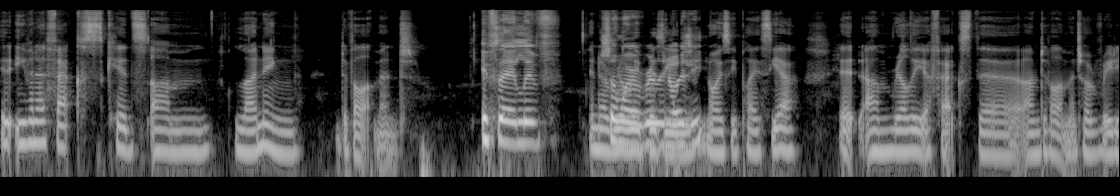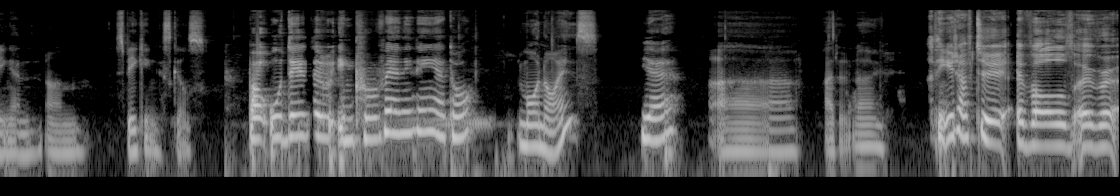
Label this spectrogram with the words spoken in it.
It even affects kids' um, learning development If they live in a Somewhere really, really busy, noisy? noisy place. Yeah, it um, really affects the um, development of reading and um, speaking skills. But would it improve anything at all? More noise? Yeah. Uh, I don't know. I think you'd have to evolve over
